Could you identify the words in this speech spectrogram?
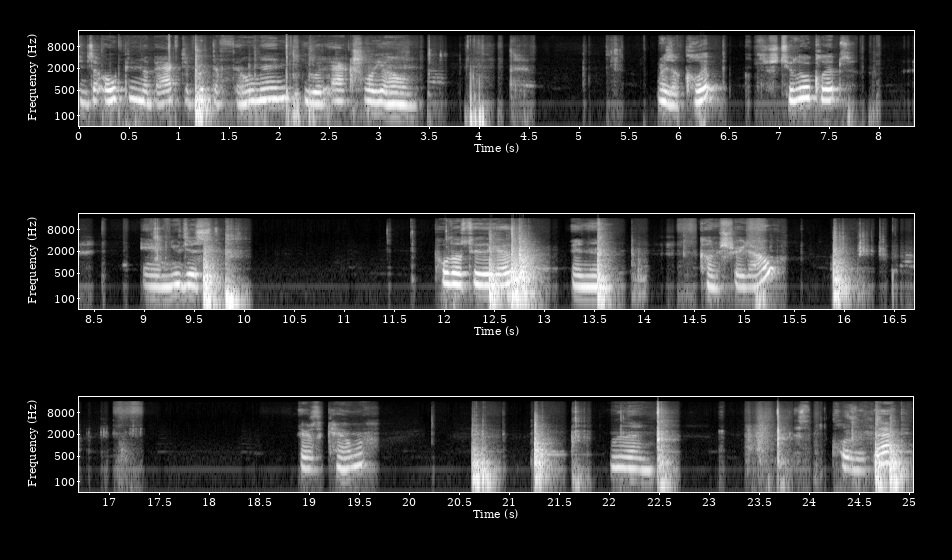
and to open the back to put the film in, you would actually um. There's a clip. There's two little clips, and you just pull those two together, and then come straight out. There's the camera, and then close it back,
